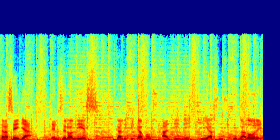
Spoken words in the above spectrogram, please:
Tras ella, del 0 al 10, calificamos al Jimmy y a sus jugadores.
